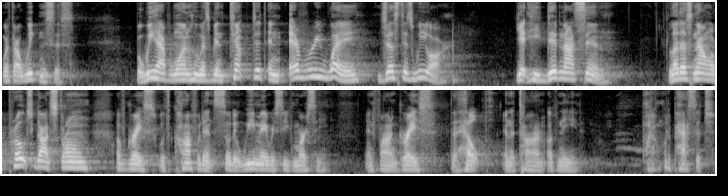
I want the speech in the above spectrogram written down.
with our weaknesses, but we have one who has been tempted in every way, just as we are Yet he did not sin. Let us now approach God's throne of grace with confidence so that we may receive mercy and find grace to help in the time of need. What a, what a passage.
